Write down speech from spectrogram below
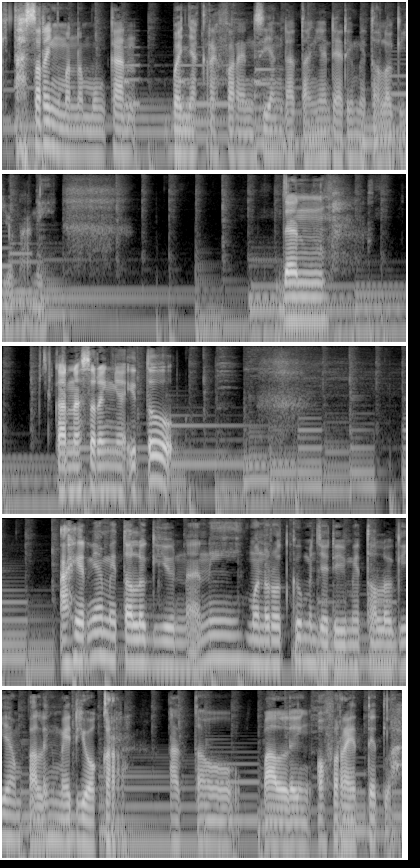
kita sering menemukan banyak referensi yang datangnya dari mitologi Yunani dan karena seringnya itu akhirnya mitologi Yunani menurutku menjadi mitologi yang paling mediocre atau paling overrated lah.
